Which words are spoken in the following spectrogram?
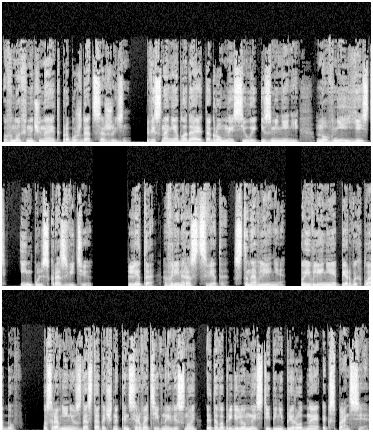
вновь начинает пробуждаться жизнь. Весна не обладает огромной силой изменений, но в ней есть импульс к развитию. Лето — время расцвета, становления, появления первых плодов. По сравнению с достаточно консервативной весной, это в определенной степени природная экспансия,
